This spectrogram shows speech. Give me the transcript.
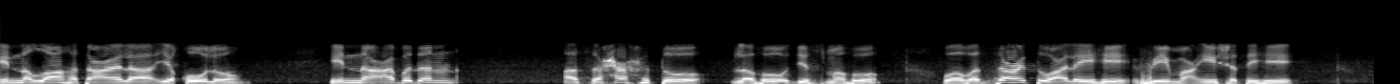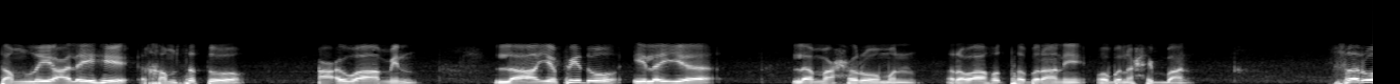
إن الله تعالى يقول إن عبدا أصححت له جسمه ووسعت عليه في معيشته تمضي عليه خمسة أعوام لا يفيد إلي لمحروم رواه الطبراني وابن حبان சர்வ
